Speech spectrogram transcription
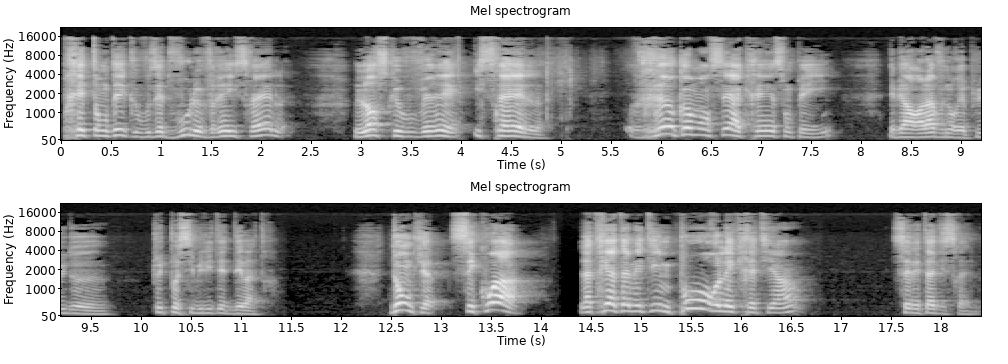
prétendez que vous êtes vous le vrai Israël, lorsque vous verrez Israël recommencer à créer son pays, eh bien alors là, vous n'aurez plus de, plus de possibilité de débattre. Donc, c'est quoi la Triatametim pour les chrétiens? C'est l'État d'Israël.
